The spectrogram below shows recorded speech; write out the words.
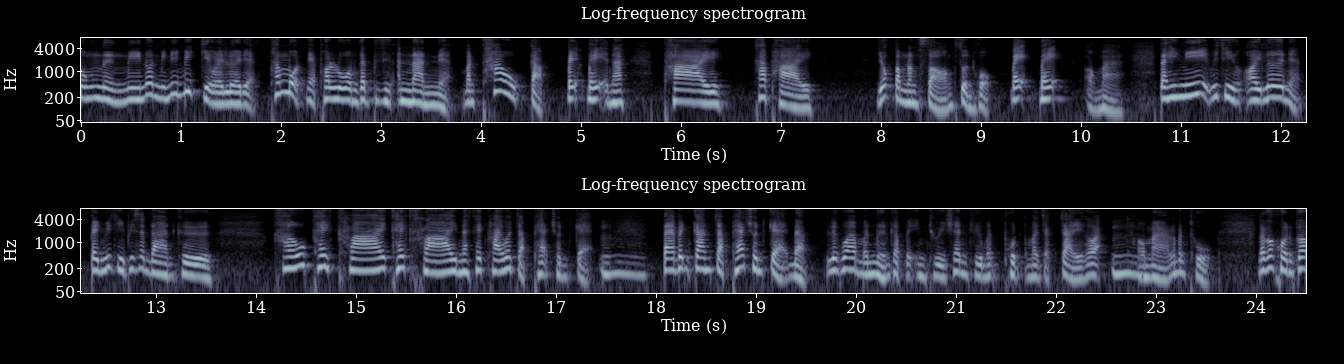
วงหนึ่งมีนู่นมีนี่ไม่เกี่ยวอะไรเลยเนี่ยทั้งหมดเนี่ยพอรวมกันไปถึงอันนันต์เนี่ยมันเท่ากับเป๊ะๆนะพายค่าพาย ยกกำลังสองส่วนหกเป๊ะๆ ออกมา แต่ทีนี้วิธีของออยเลอร์เนี่ยเป็นวิธีพิสดารคือเขาคล้ายๆคล้ายๆนะคล้ายๆว่าจับแพะชนแกะอืมแต่เป็นการจับแพะชนแกะแบบเรียกว่ามันเหมือนกับเป็น intuition คือมันผุดออกมาจากใจเขาอะอืมเอามาแล้วมันถูก แล้วก็คนก็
